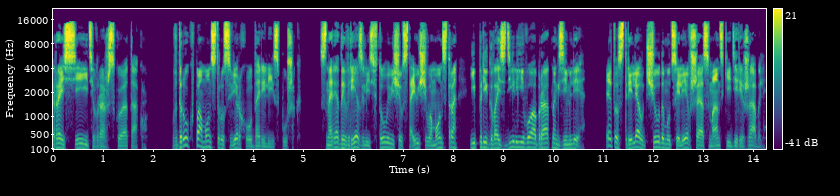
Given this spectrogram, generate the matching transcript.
рассеять вражескую атаку. Вдруг по монстру сверху ударили из пушек. Снаряды врезались в туловище встающего монстра и пригвоздили его обратно к земле. Это стрелял чудом уцелевший османский дирижабль.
